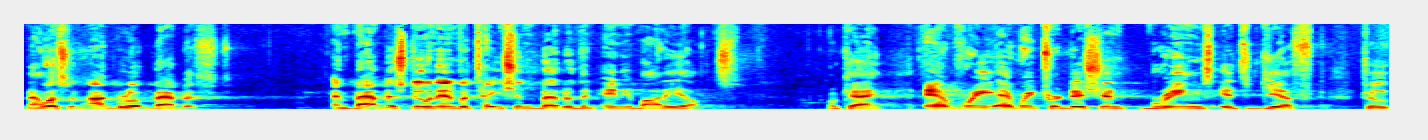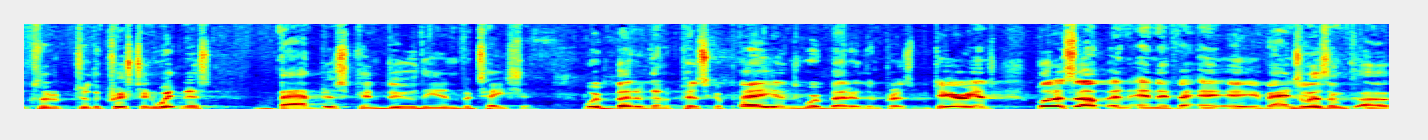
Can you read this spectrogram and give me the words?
Now, listen, I grew up Baptist. And Baptists do an invitation better than anybody else. Okay? Every, every tradition brings its gift to, to, to the Christian witness. Baptists can do the invitation. We're better than Episcopalians. We're better than Presbyterians. Put us up in, in evangelism, uh,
